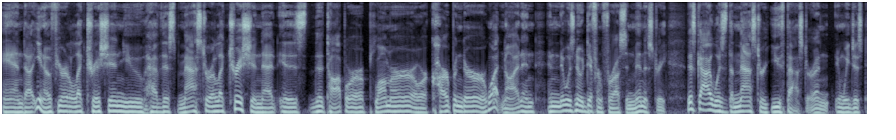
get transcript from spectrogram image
And, uh, you know, if you're an electrician, you have this master electrician that is the top, or a plumber, or a carpenter, or whatnot. And, and it was no different for us in ministry. This guy was the master youth pastor, and, and we just,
